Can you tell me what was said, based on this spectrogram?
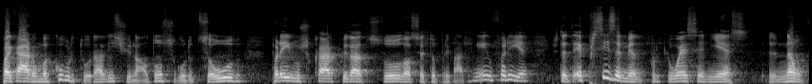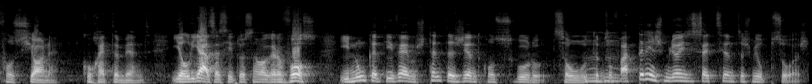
pagar uma cobertura adicional de um seguro de saúde para ir buscar cuidados de saúde ao setor privado. Ninguém o faria. Portanto, é precisamente porque o SNS não funciona corretamente. E, aliás, a situação agravou-se e nunca tivemos tanta gente com seguro de saúde. Uhum. Estamos a uhum. falar de 3 milhões e 700 mil pessoas.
